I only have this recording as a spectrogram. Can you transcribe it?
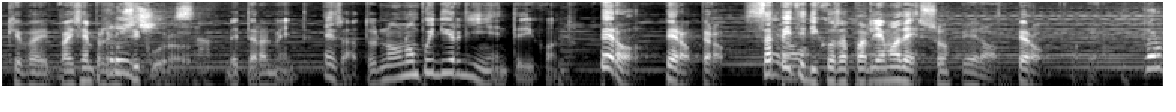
che vai, vai sempre sul precisa. sicuro, letteralmente. Esatto, no- non puoi dirgli niente di contro. Però, però, però, sapete Però. di cosa parliamo adesso? Però, Però, Pro-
